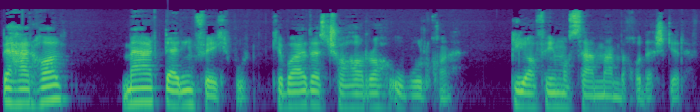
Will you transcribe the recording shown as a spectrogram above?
به هر حال مرد در این فکر بود که باید از چهارراه عبور کند. قیافه مصمم به خودش گرفت.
